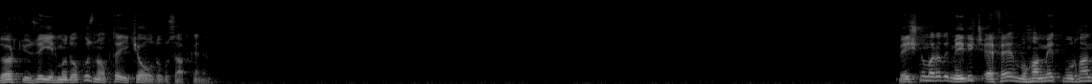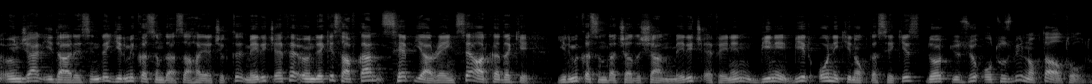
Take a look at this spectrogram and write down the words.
400'ü 29.2 oldu bu safkanın. Beş numaralı Meriç Efe Muhammed Burhan Öncel idaresinde 20 Kasım'da sahaya çıktı. Meriç Efe öndeki safkan sepya renkse arkadaki. 20 Kasım'da çalışan Meriç Efe'nin 1000'i 1.12.8, 400'ü 31.6 oldu.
